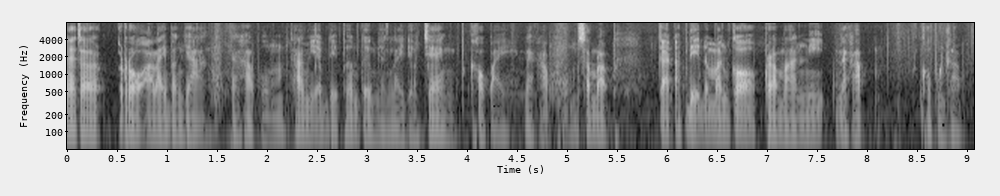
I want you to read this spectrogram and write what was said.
น่าจะรออะไรบางอย่างนะครับผมถ้ามีอัปเดตเพิ่มเติมอย่างไรเดี๋ยวแจ้งเข้าไปนะครับ ผมสำหรับการอัปเดตน้ำมันก็ประมาณนี้นะครับ ขอบคุณครับ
